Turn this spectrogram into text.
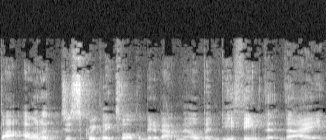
But I want to just quickly talk a bit about Melbourne. Do you think that they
